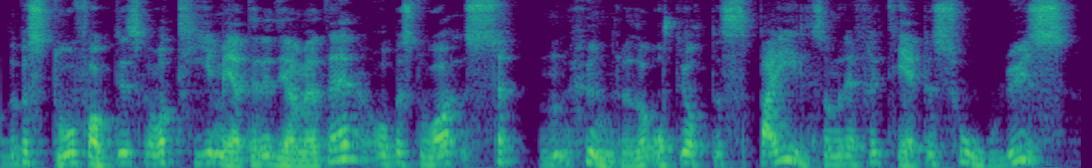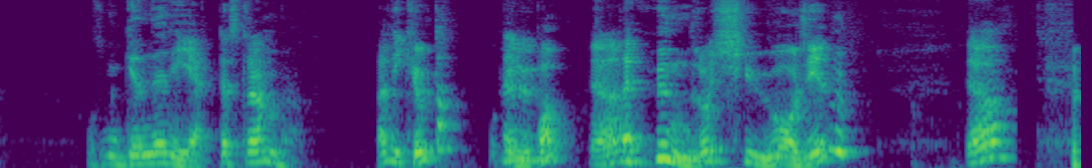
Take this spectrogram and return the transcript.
Og det besto faktisk av 10 meter i diameter og besto av 1788 speil som reflekterte sollys, og som genererte strøm. Det er litt kult, da, å tenke på. Ja. Det er 120 år siden. ja. På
